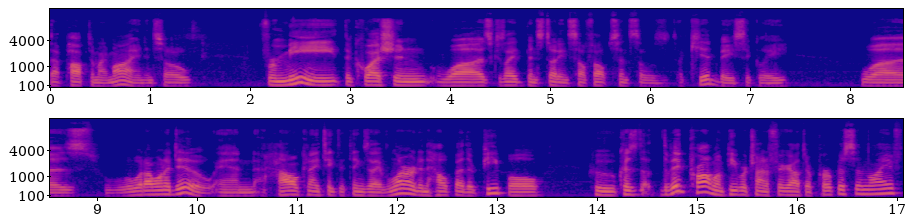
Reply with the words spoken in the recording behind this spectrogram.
that popped in my mind. And so for me, the question was because I'd been studying self help since I was a kid, basically, was what would I want to do? And how can I take the things I've learned and help other people who, because the, the big problem when people are trying to figure out their purpose in life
